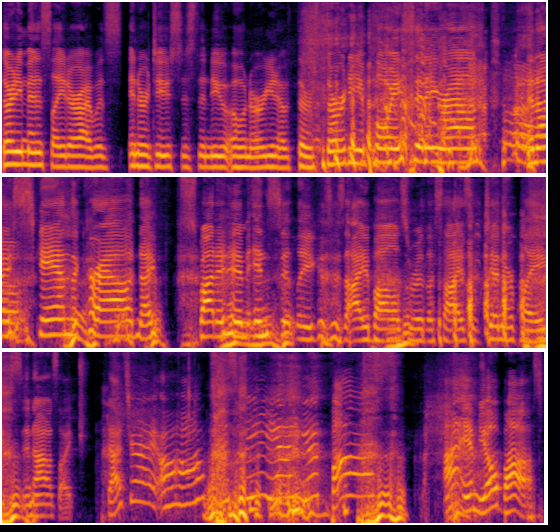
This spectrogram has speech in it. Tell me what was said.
30 minutes later, I was introduced as the new owner. You know, there's 30 employees sitting around, and I scanned the crowd and I spotted him instantly because his eyeballs were the size of dinner plates. And I was like, that's right. Uh huh. Me. I'm your boss. I am your boss.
